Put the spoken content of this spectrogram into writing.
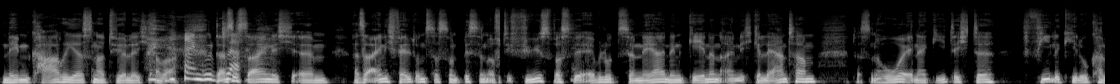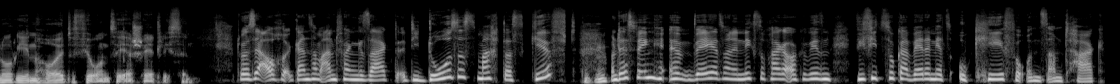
neben Karies natürlich, aber Gut, das klar. ist eigentlich, ähm, also eigentlich fällt uns das so ein bisschen auf die Füße, was wir evolutionär in den Genen eigentlich gelernt haben, dass eine hohe Energiedichte viele Kilokalorien heute für uns eher schädlich sind. Du hast ja auch ganz am Anfang gesagt, die Dosis macht das Gift. Mhm. Und deswegen äh, wäre jetzt meine nächste Frage auch gewesen, wie viel Zucker wäre denn jetzt okay für uns am Tag?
